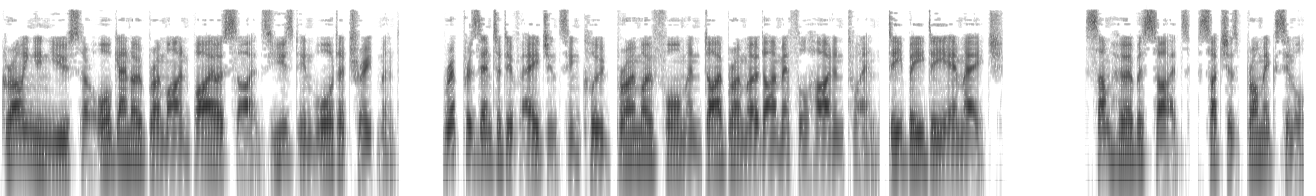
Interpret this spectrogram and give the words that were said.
Growing in use are organobromine biocides used in water treatment. Representative agents include bromoform and dibromodimethylhydantoin (DBDMH). Some herbicides, such as bromoxynil,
